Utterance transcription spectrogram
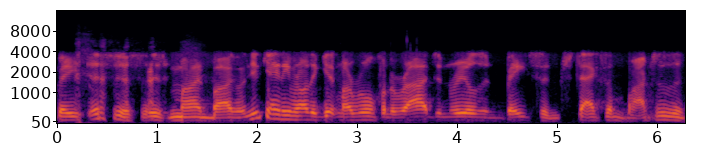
bait. It's just it's mind boggling. You can't even hardly get in my room for the rods and reels and baits and stacks of boxes. And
